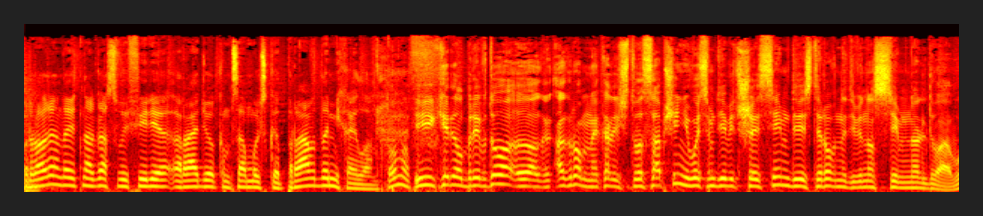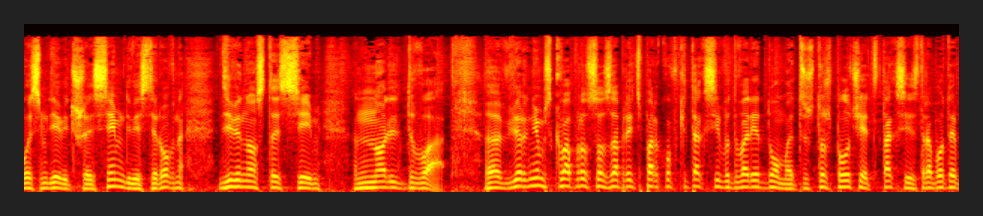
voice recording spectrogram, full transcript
Продолжаем давить на газ в эфире радио «Комсомольская правда». Михаил Антонов. И Кирилл Бревдо. Э, огромное количество сообщений. 8967 200 ровно 9702. 8967 200 ровно 9702. Э, вернемся к вопросу о запрете парковки такси во дворе дома. Это что же получается? Таксист, работая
